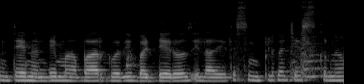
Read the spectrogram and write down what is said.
అంతేనండి మా భార్గవది బర్త్డే రోజు. ఇలా అయితే సింపుల్గా చేసుకున్నాం.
